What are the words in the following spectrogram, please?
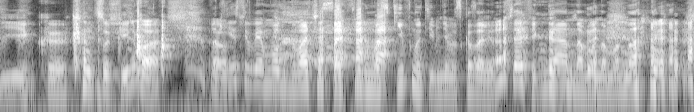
и к концу фильма... Вот э, если бы я мог два часа фильма скипнуть, и мне бы сказали, ну вся фигня, на на на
